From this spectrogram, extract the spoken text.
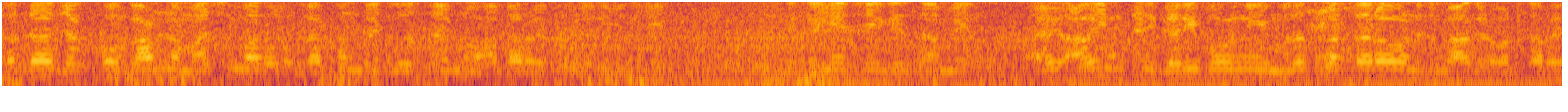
બધા જ આખો ગામના માછીમારો, લખનભાઈ દુઆ સાહેબનો આભાર વ્યક્ત કરીએ છીએ. અને કહીએ છીએ કે તમે આવી રીતે જ ગરીબોની મદદ કરતા રહો અને તમે આગળ વધતા રહો.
